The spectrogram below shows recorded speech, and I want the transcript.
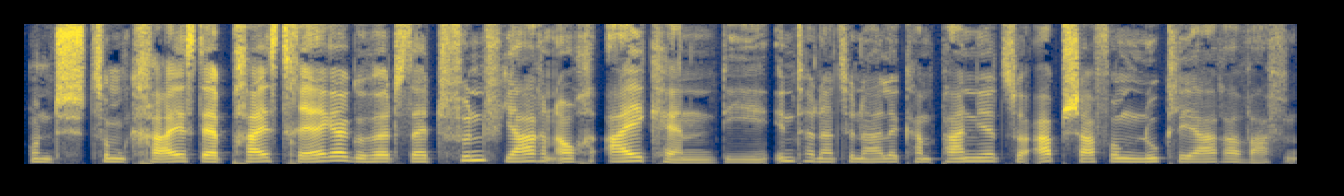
Und zum Kreis der Preisträger gehört seit fünf Jahren auch ICANN, die internationale Kampagne zur Abschaffung nuklearer Waffen.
